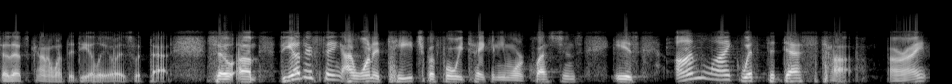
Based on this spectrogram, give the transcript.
So that's kind of what the dealio is with that. So um, the other thing I want to teach before we take any more questions is unlike with the desktop, all right,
